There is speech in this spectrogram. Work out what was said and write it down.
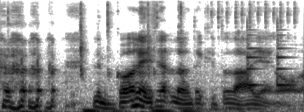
你唔觉你一两滴血都打赢我吗？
